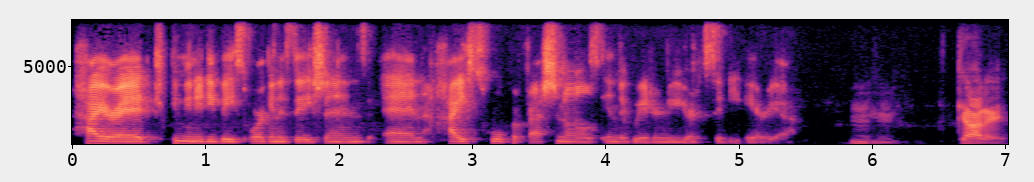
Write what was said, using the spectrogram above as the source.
higher ed, community based organizations, and high school professionals in the greater New York City area. Mm-hmm. Got it.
